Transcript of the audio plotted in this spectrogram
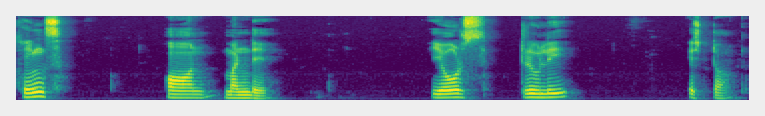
things on Monday. Yours truly, Stop.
